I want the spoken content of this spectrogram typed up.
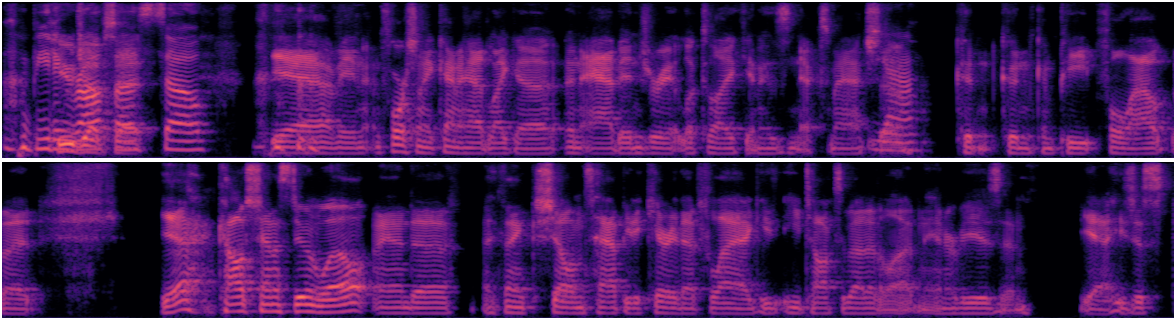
beating Huge Rafa. upset. So yeah, I mean, unfortunately, kind of had like a an ab injury. It looked like in his next match, so Yeah. couldn't couldn't compete full out. But yeah, college tennis doing well, and uh, I think Shelton's happy to carry that flag. He he talks about it a lot in the interviews, and yeah, he's just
